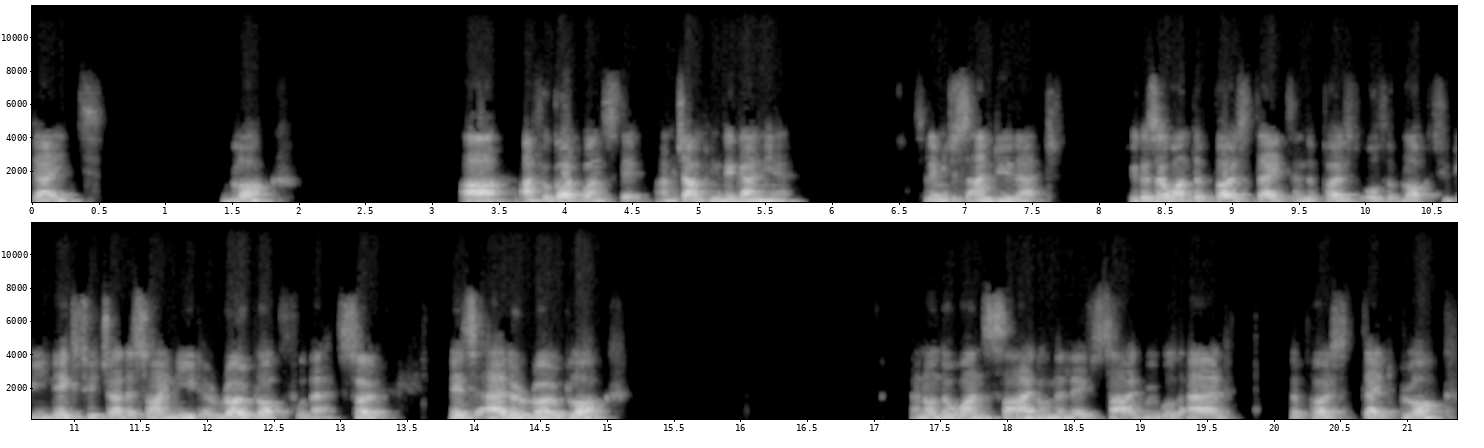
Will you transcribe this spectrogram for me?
date block. Ah, I forgot one step. I'm jumping the gun here. So let me just undo that because I want the post date and the post author block to be next to each other. So I need a row block for that. So let's add a row block. And on the one side, on the left side, we will add the post date block.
